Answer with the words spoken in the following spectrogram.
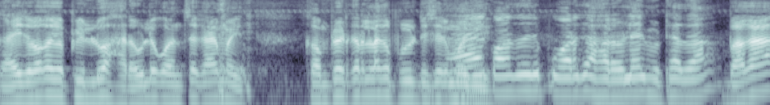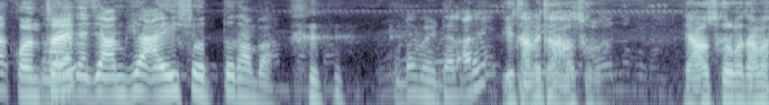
गाई बघा पिल्लू हरवले कोणचं काय माहीत. कंप्लेंट करायला लागेल पोलीस स्टेशनमध्ये. कोणाचा तरी पोरगा हरवलाय मिठाचा. बघा कोणचं आहे? त्याची आमची आई शोधतो थांबा. कुठे भेटेल? अरे? हे थांबा हाऊस करू हाऊस करू बा, थांबा.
